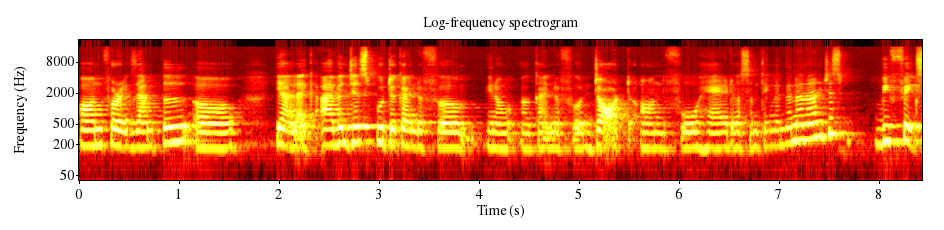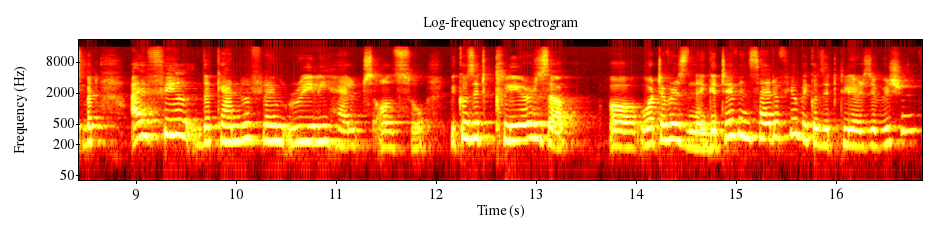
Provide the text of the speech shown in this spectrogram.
on for example uh, yeah like i will just put a kind of a, you know a kind of a dot on the forehead or something like that and i'll just be fixed. But i feel the candle flame really helps also because it clears up uh, whatever is negative inside of you because it clears your vision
